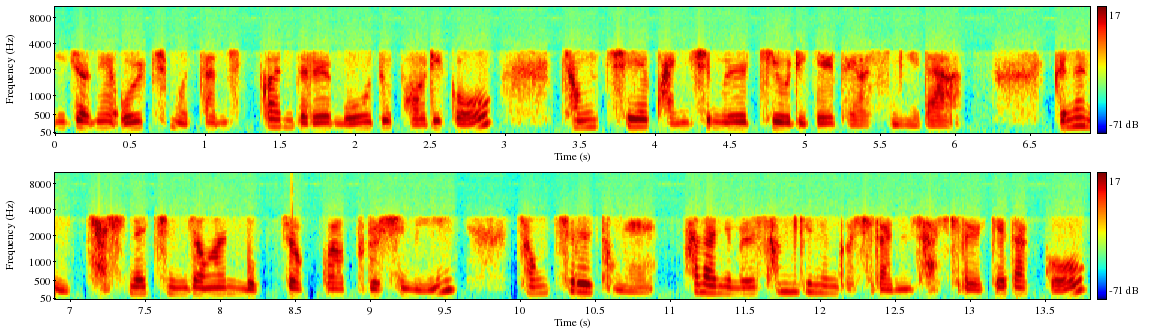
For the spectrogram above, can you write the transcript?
이전에 옳지 못한 습관들을 모두 버리고 정치에 관심을 기울이게 되었습니다. 그는 자신의 진정한 목적과 부르심이 정치를 통해 하나님을 섬기는 것이라는 사실을 깨닫고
